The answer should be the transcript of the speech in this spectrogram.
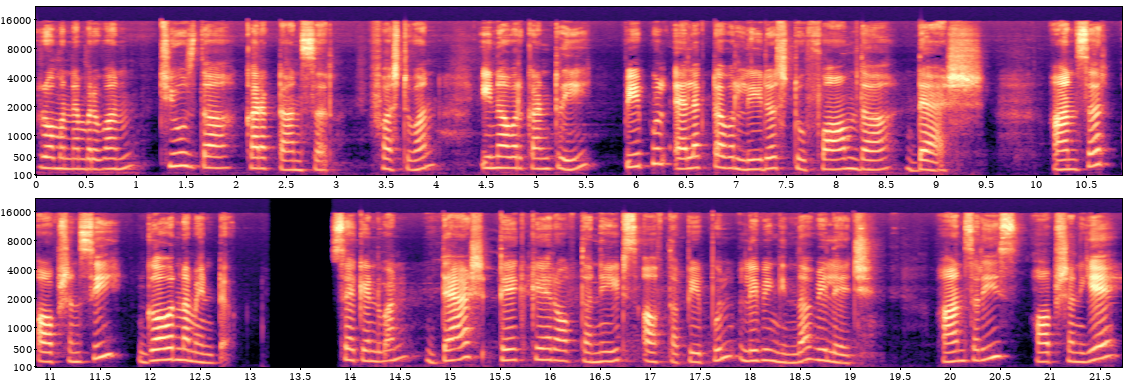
Roman number 1 Choose the correct answer. First one In our country, people elect our leaders to form the dash. Answer option C government. Second one dash take care of the needs of the people living in the village. Answer is option A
